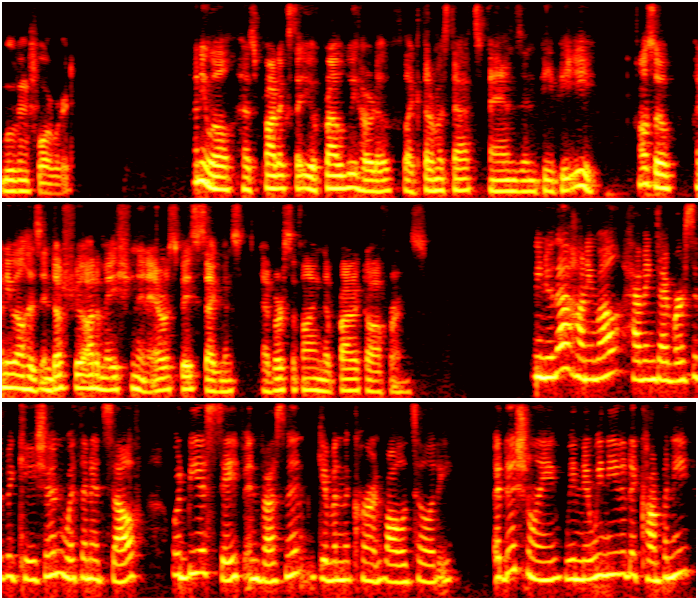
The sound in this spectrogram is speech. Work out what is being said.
moving forward. Honeywell has products that you have probably heard of, like thermostats, fans, and PPE. Also, Honeywell has industrial automation and aerospace segments, diversifying their product offerings. We knew that Honeywell, having diversification within itself, would be a safe investment given the current volatility. Additionally, we knew we needed a company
